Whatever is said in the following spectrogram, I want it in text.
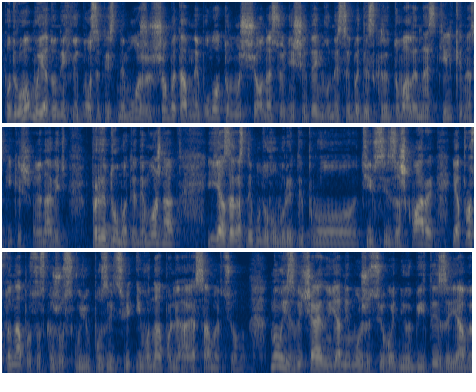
По-другому я до них відноситись не можу, що би там не було, тому що на сьогоднішній день вони себе дискредитували настільки, наскільки ще навіть придумати не можна. І я зараз не буду говорити про ті всі зашквари. Я просто-напросто скажу свою позицію, і вона полягає саме в цьому. Ну і звичайно, я не можу сьогодні обійти заяви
